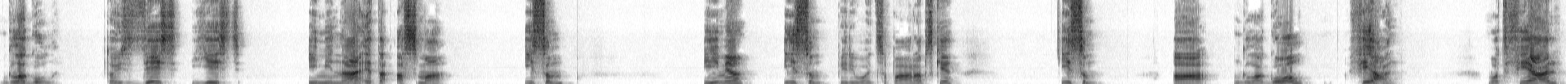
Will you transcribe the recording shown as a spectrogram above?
глаголы. То есть здесь есть имена, это асма. Исм, имя, исм переводится по-арабски, исм. А глагол фиаль. Вот фиаль,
